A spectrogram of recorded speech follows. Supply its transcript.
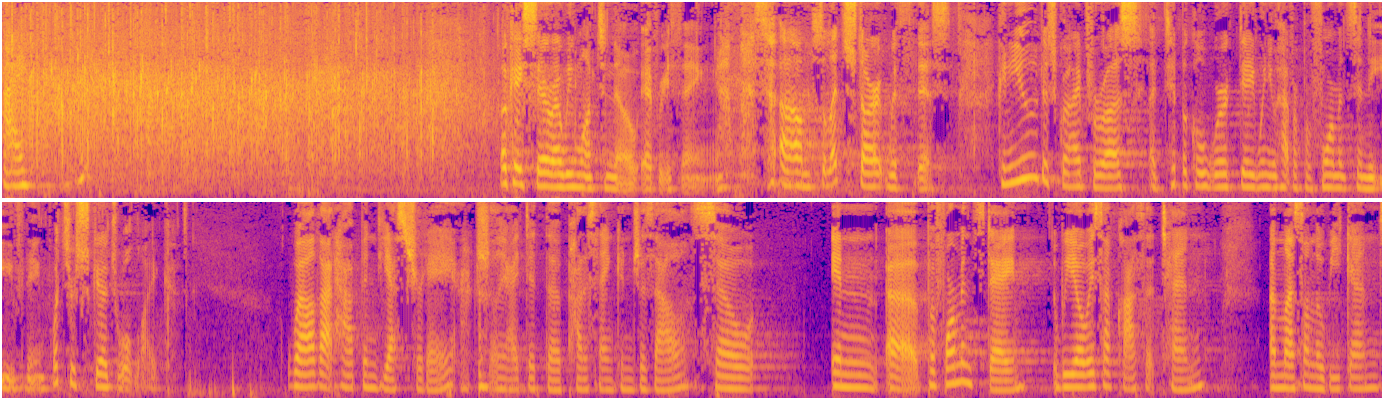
Hi. Okay, Sarah, we want to know everything. Um, so let's start with this. Can you describe for us a typical workday when you have a performance in the evening? What's your schedule like? Well, that happened yesterday. Actually, I did the and Giselle. So, in performance day, we always have class at 10, unless on the weekend.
